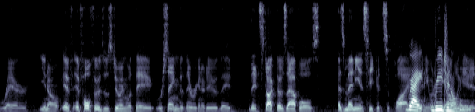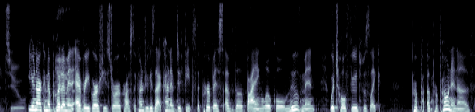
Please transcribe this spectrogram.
rare. You know, if if Whole Foods was doing what they were saying that they were going to do, they'd they'd stock those apples as many as he could supply. Right, and he wouldn't be regionally. obligated to. You're not going to put them in every grocery store across the country because that kind of defeats the purpose of the buying local movement, which Whole Foods was like prop- a proponent of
